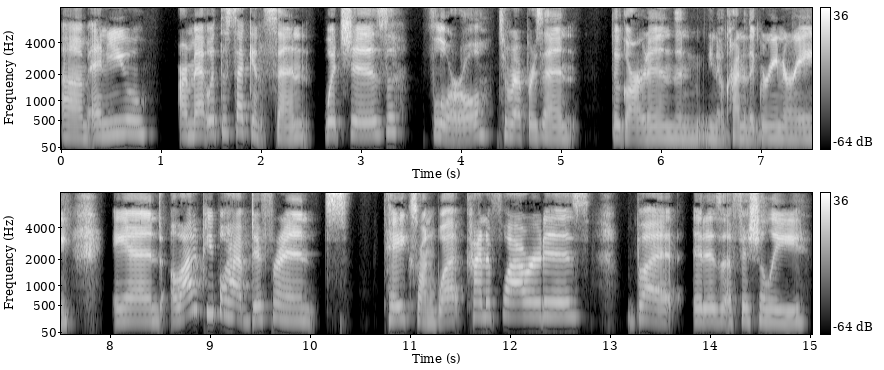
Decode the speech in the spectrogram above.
Um, and you are met with the second scent, which is floral to represent the gardens and, you know, kind of the greenery. And a lot of people have different takes on what kind of flower it is, but it is officially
